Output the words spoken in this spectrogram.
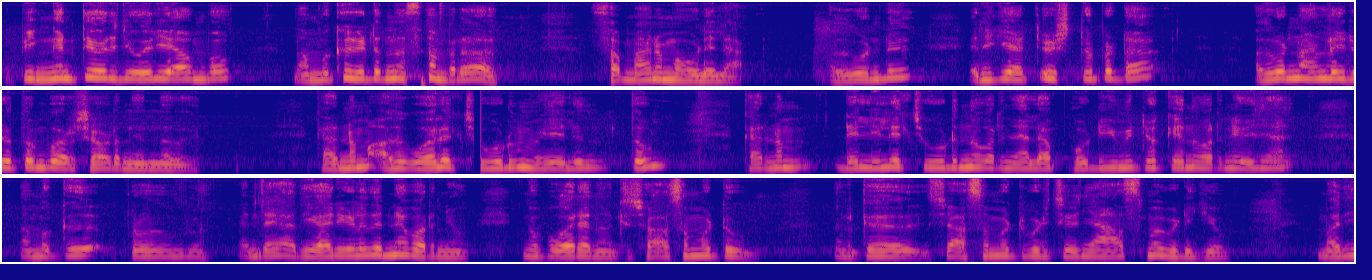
അപ്പം ഇങ്ങനത്തെ ഒരു ജോലിയാകുമ്പോൾ നമുക്ക് കിട്ടുന്ന സമ്പ്ര സമ്മാനം മുകളിലാണ് അതുകൊണ്ട് എനിക്ക് ഏറ്റവും ഇഷ്ടപ്പെട്ട അതുകൊണ്ടാണല്ലോ ഇരുപത്തൊമ്പത് വർഷം അവിടെ നിന്നത്. കാരണം അതുപോലെ ചൂടും വെയിലത്തും കാരണം ഡൽഹിയിലെ ചൂടെന്ന് പറഞ്ഞാൽ ആ പൊടിയുമിറ്റൊക്കെ എന്ന് പറഞ്ഞു കഴിഞ്ഞാൽ നമുക്ക് എന്റെ അധികാരികൾ തന്നെ പറഞ്ഞു ഇങ്ങ് പോരെ നിനക്ക് ശ്വാസം വിട്ടും നിനക്ക് ശ്വാസം വിട്ട് പിടിച്ചു കഴിഞ്ഞാൽ ആസ്മ പിടിക്കും. മതി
